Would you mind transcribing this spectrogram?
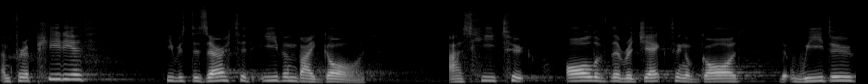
And for a period, he was deserted even by God as he took all of the rejecting of God that we do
